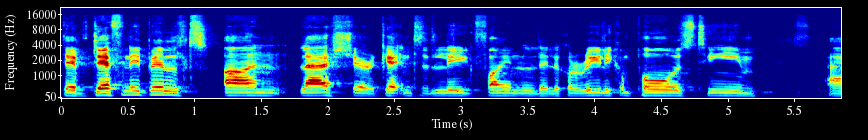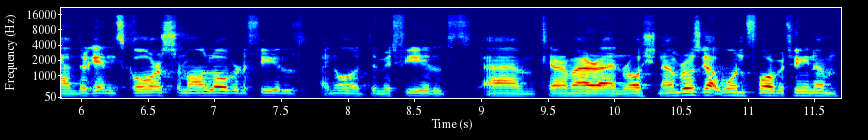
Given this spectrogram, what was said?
they've definitely built on last year, getting to the league final. They look a really composed team. And they're getting scores from all over the field. I know the midfield, um, Claire O'Mara and Roisin Ambrose got one four between them.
